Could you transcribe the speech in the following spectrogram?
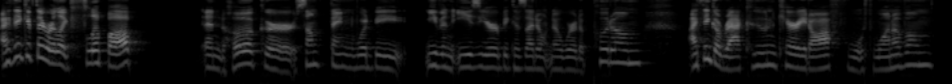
I think if they were like flip up and hook or something would be even easier because I don't know where to put them. I think a raccoon carried off with one of them.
